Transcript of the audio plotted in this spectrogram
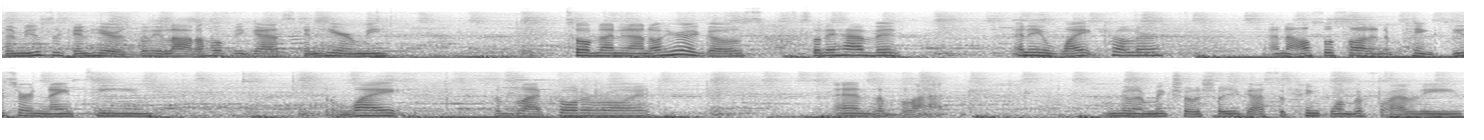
The music in here is really loud. I hope you guys can hear me. $12.99. Oh, here it goes. So they have it in a white color. And I also saw it in a pink. These are 19 The white, the black corduroy, and the black. I'm gonna make sure to show you guys the pink one before I leave.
